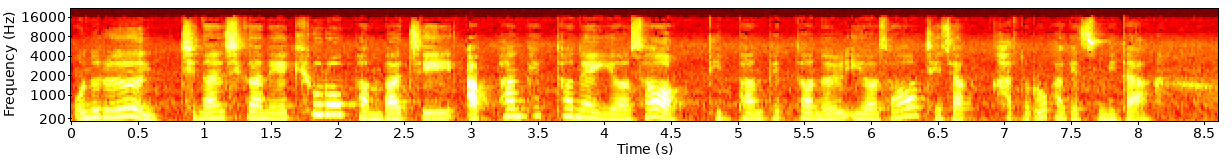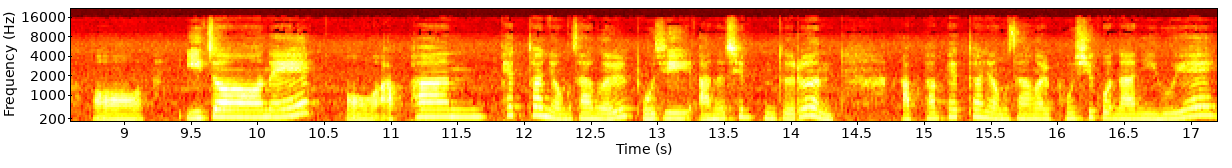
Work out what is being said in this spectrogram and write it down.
오늘은 지난 시간에 큐로 반바지 앞판 패턴에 이어서 뒷판 패턴을 이어서 제작하도록 하겠습니다. 어, 이전에 어, 앞판 패턴 영상을 보지 않으신 분들은 앞판 패턴 영상을 보시고 난 이후에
